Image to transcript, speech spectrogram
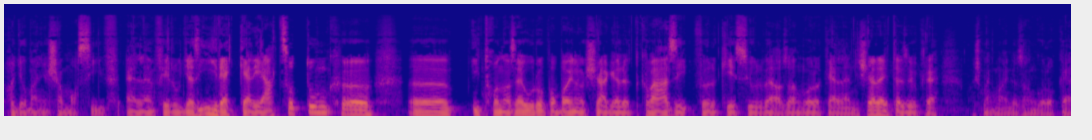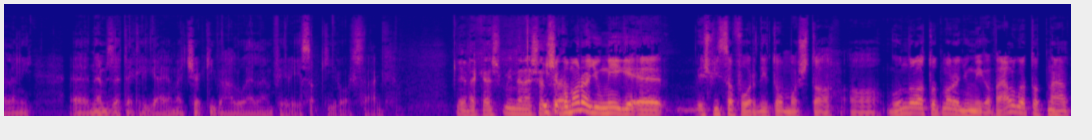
hagyományosan masszív ellenfél. Ugye az írekkel játszottunk ö, ö, itthon az Európa-bajnokság előtt kvázi fölkészülve az angolok elleni selejtezőkre, most meg majd az angolok elleni nemzetek ligája meccse kiváló ellenfél Észak-Írország. Érdekes, minden esetben. És akkor maradjunk még, és visszafordítom most a, a gondolatot, maradjunk még a válogatottnál,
